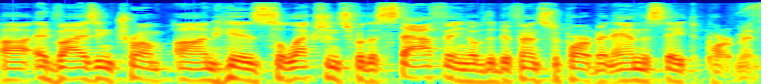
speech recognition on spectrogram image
uh, advising Trump on his selections for the staffing of the Defense Department and the State Department.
